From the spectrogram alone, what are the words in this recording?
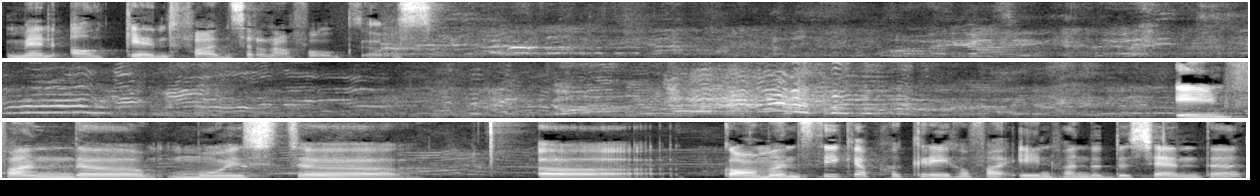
men al kent van Serena Focus. Een van de mooiste uh, comments die ik heb gekregen van een van de docenten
